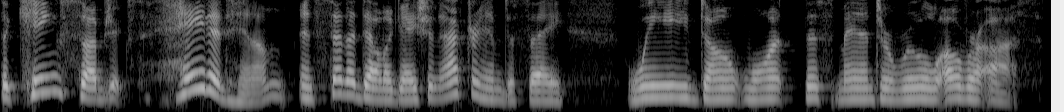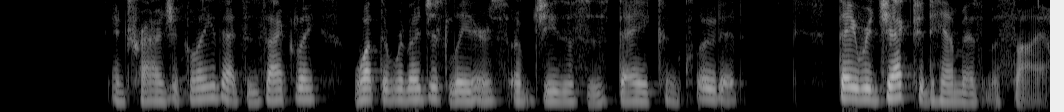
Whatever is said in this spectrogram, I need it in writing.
the king's subjects hated him and sent a delegation after him to say, We don't want this man to rule over us. And tragically, that's exactly what the religious leaders of Jesus' day concluded. They rejected him as Messiah.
